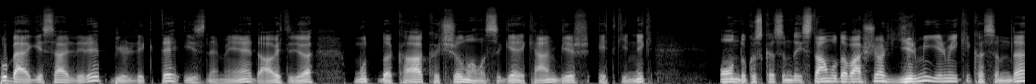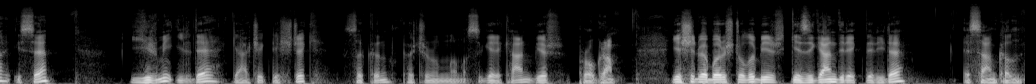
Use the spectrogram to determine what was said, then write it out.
bu belgeselleri birlikte izlemeye davet ediyor. Mutlaka kaçırılmaması gereken bir etkinlik. 19 Kasım'da İstanbul'da başlıyor, 20-22 Kasım'da ise 20 ilde gerçekleşecek sakın kaçırılmaması gereken bir program. Yeşil ve barış dolu bir gezegen dilekleriyle esen kalın.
